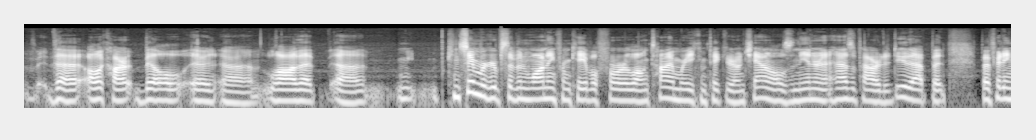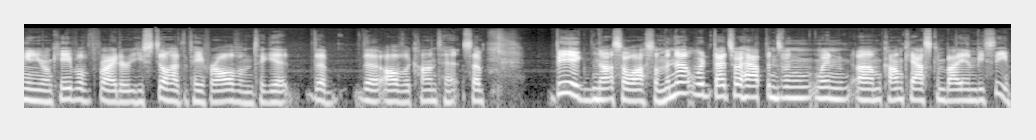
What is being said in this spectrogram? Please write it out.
the a la carte bill uh, uh, law that uh, consumer groups have been wanting from cable for a long time, where you can pick your own channels, and the internet has the power to do that. But by putting in your own cable provider, you still have to pay for all of them to get the the all the content. So big, not so awesome, and that that's what happens when when um, Comcast can buy NBC.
